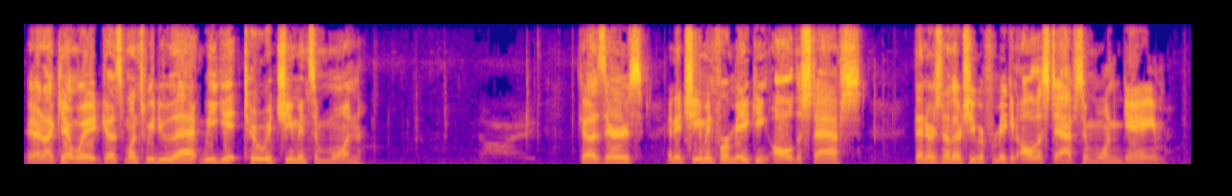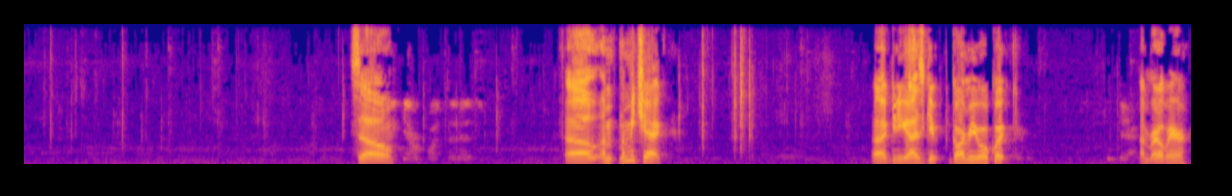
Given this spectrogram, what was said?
And I can't wait, because once we do that, we get two achievements in one. Nice. Because there's an achievement for making all the staffs. Then there's another achievement for making all the staffs in one game. So, Gamer points it is. uh, let, let me check. Uh, can you guys get guard me real quick? I'm right over here.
